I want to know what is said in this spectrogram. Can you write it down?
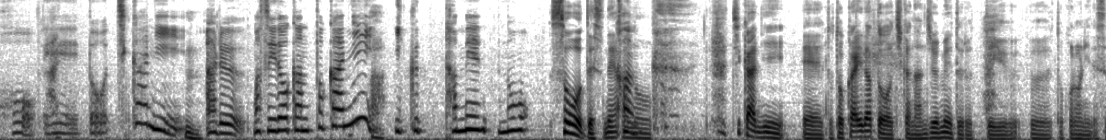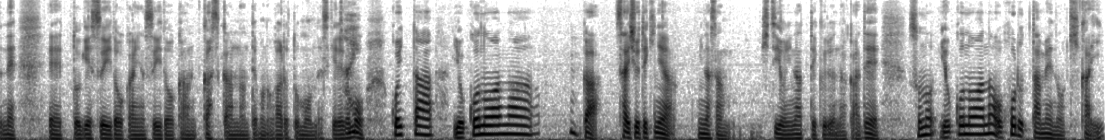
ほうえーと、地下にある、うん、まあ、水道管とかに行くためのそうですね。あの 地下に、えーと、都会だと地下何十メートルっていうところにですね、えーと、下水道管や水道管ガス管なんてものがあると思うんですけれども、はい、こういった横の穴が最終的には皆さん必要になってくる中でその横の穴を掘るための機械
